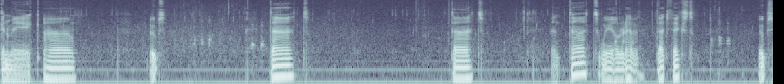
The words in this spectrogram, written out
Gonna make um. Oops. That. That. And that. We already have that fixed. Oops.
